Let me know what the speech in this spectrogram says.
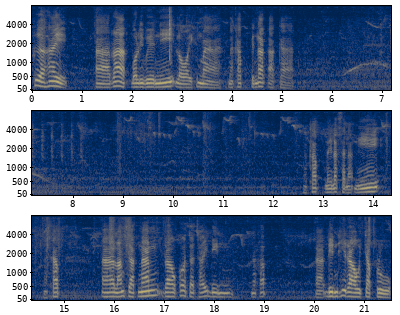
เพื่อให้ารากบริเวณนี้ลอยขึ้นมานะครับ เป็นรากอากาศ นะครับในลักษณะนี้นะครับหลังจากนั้นเราก็จะใช้ดินนะครับดินที่เราจะปลูก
